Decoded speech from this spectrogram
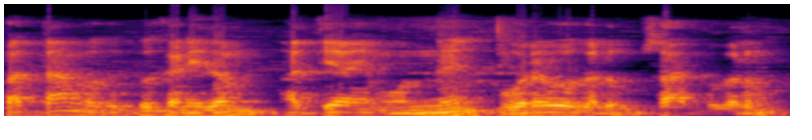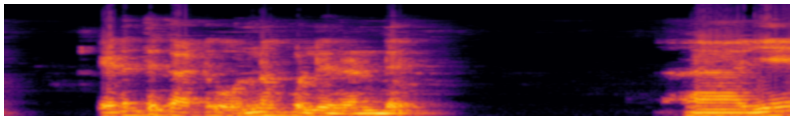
பத்தாம் வகுப்பு கணிதம் அத்தியாயம் ஒன்று உறவுகளும் சார்புகளும். எடுத்துக்காட்டு ஒன்று புள்ளி ரெண்டு. A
